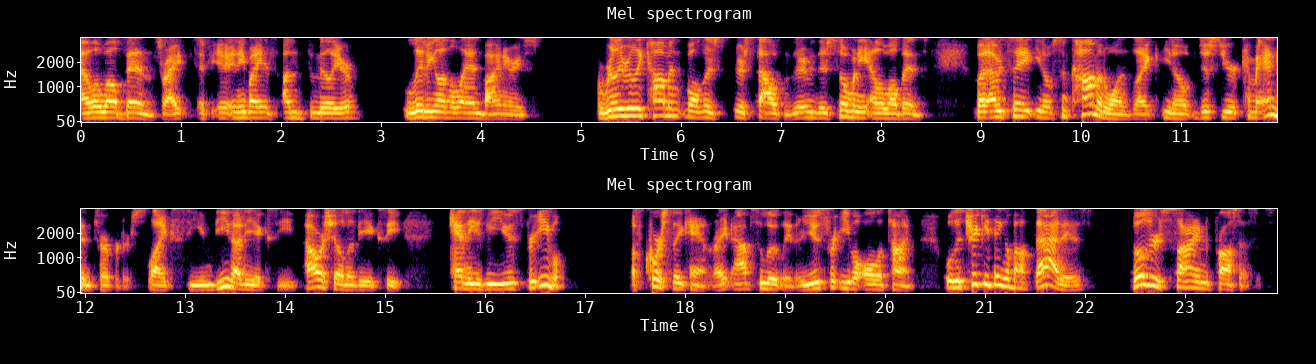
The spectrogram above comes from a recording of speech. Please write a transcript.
LOL bins, right? If anybody that's unfamiliar, living on the land binaries, really, really common. Well, there's there's thousands. There, there's so many LOL bins. But I would say, you know, some common ones like, you know, just your command interpreters like cmd.exe, PowerShell.exe. Can these be used for evil? Of course they can, right? Absolutely. They're used for evil all the time. Well, the tricky thing about that is those are signed processes,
